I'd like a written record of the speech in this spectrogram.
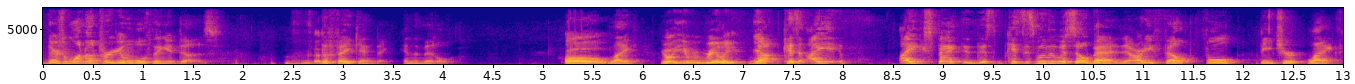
There's one unforgivable thing it does. The fake ending in the middle. Oh, Like you, you really? Yeah, because I I expected this because this movie was so bad and it already felt full feature length.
